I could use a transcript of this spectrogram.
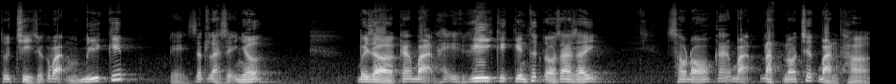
tôi chỉ cho các bạn một bí kíp để rất là dễ nhớ Bây giờ các bạn hãy ghi cái kiến thức đó ra giấy. Sau đó các bạn đặt nó trước bàn thờ.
